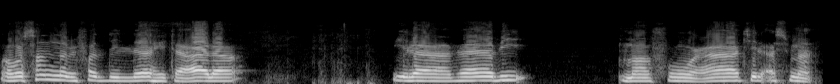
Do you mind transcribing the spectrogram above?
ووصلنا بفضل الله تعالى إلى باب مرفوعات الأسماء.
